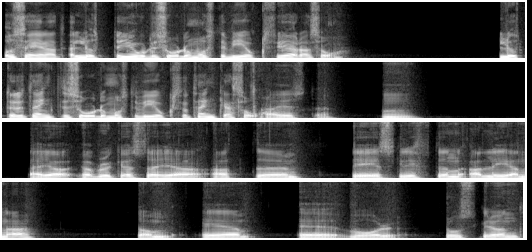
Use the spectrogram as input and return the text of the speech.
Och säger att Luther gjorde så, då måste vi också göra så. Luther tänkte så, då måste vi också tänka så. Ja, just det. Mm. Jag, jag, brukar säga att eh, det är skriften alena som är eh, vår trosgrund.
